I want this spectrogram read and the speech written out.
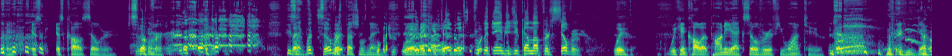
It- it's, it's called silver. Silver. He's But- like, what's Silver what- Special's name? Will it make you Uh, what, what stupid name did you come up for silver? we, we can call it Pontiac silver if you want to. there you go.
